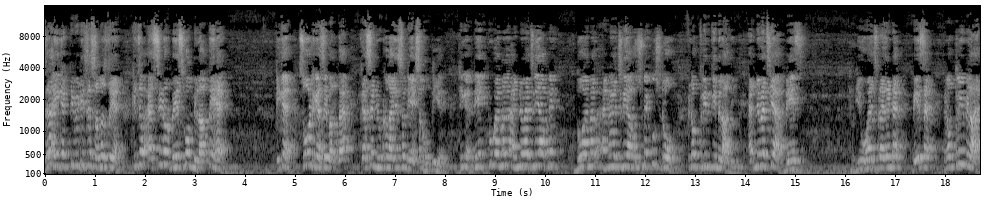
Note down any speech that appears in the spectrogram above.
जरा एक एक्टिविटी से समझते हैं कि जब एसिड और बेस को हम मिलाते हैं, ठीक है सोल्ट कैसे बनता है? कैसे न्यूट्रलाइजेशन रिएक्शन होती है? ठीक है take two M L NOH लिया आपने दो एम एल एनओएच लिया, उसमें कुछ ड्रॉप फिनोक्ट्रीन की मिला दी। एनओएच क्या है बेस क्योंकि ओ OH प्रेजेंट है बेस है फिनोक्ट्रीन मिलाया।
